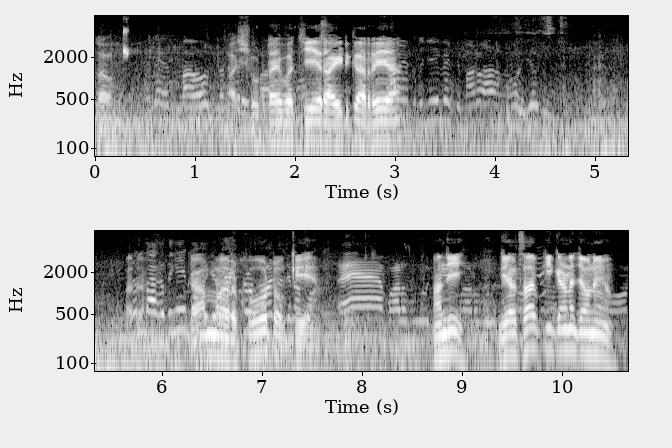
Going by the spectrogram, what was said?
ਲਓ। ਆ ਛੋਟਾ ਬੱਚੇ ਰਾਈਡ ਕਰ ਰਹੇ ਆ। ਕੰਮ ਰਿਪੋਰਟ ਓਕੇ ਆ। ਹਾਂਜੀ ਗਿੱਲ ਸਾਹਿਬ ਕੀ ਕਹਿਣਾ ਚਾਹੁੰਦੇ ਹੋ?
